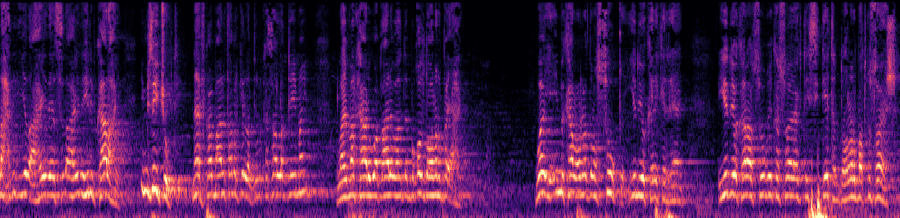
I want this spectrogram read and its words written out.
laxdii iyada ahayd ee sida ahayd hilibkaa lahayd imisay joogtay. Neefkaa maalinta markii la qiimay wallahi markaa arigu qaaliba hadda boqol dollar bay ahayd. Waaya imikaa la odhan daba suuqi iyadioo kale ka raadi iyadioo kale aad suuqii ka soo eegtay siddeetan dollar baad ku soo heshay.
